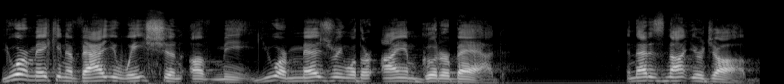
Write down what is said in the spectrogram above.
You are making evaluation of me. You are measuring whether I am good or bad. And that is not your job.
